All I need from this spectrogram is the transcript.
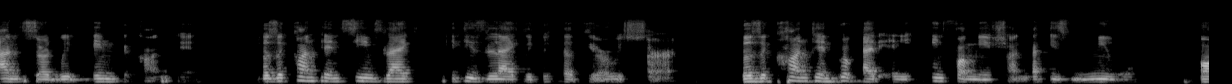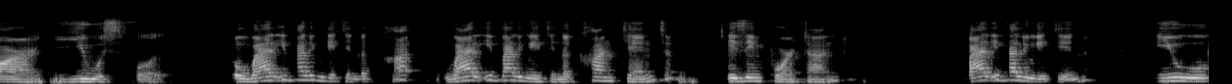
answered within the content? Does the content seems like it is likely to help your research? Does the content provide any information that is new or useful? So while evaluating the while evaluating the content is important, while evaluating, you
